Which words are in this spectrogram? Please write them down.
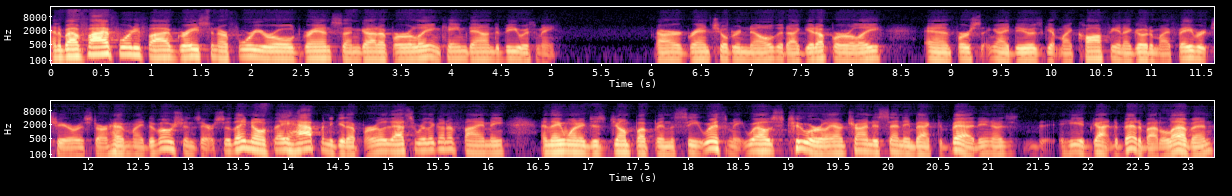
And about 5:45, Grayson our 4-year-old grandson got up early and came down to be with me. Our grandchildren know that I get up early and first thing I do is get my coffee and I go to my favorite chair and start having my devotions there. So they know if they happen to get up early, that's where they're going to find me, and they want to just jump up in the seat with me. Well, it's too early. I'm trying to send him back to bed. You know, he had gotten to bed about 11.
